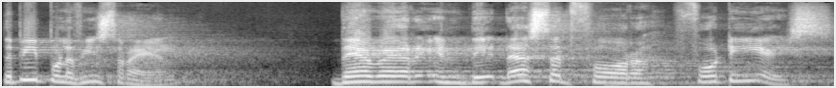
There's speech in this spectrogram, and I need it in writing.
The people of Israel, they were in the desert for 40 years,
